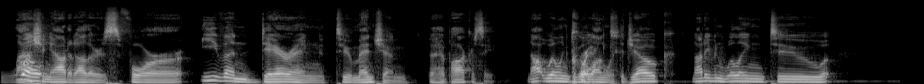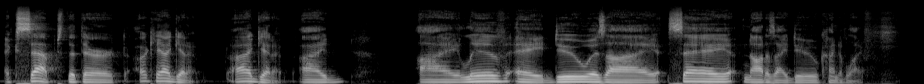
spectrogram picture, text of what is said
lashing out at others for even daring to mention the hypocrisy. Not willing to go along with the joke, not even willing to accept that they're okay, I get it. I get it. I I live a do as I say, not as I do kind of life.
